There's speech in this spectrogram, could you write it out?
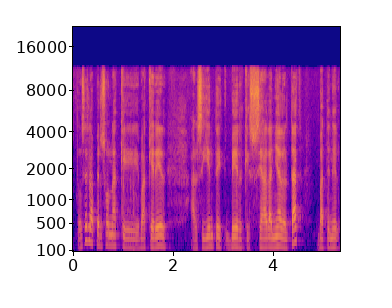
Entonces la persona que va a querer al siguiente ver que se ha dañado el TAC, va a tener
